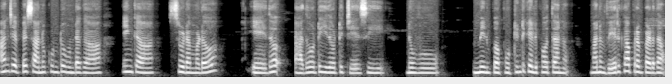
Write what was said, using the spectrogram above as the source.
అని చెప్పేసి అనుకుంటూ ఉండగా ఇంకా చూడమ్మడో ఏదో అదోటి ఇదోటి చేసి నువ్వు నేను పుట్టింటికి వెళ్ళిపోతాను. మనం వేరు కాపురం పెడదాం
